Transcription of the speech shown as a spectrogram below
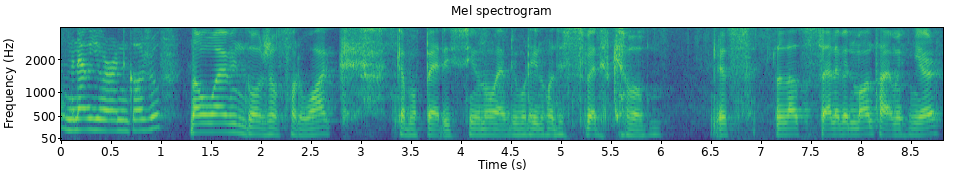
Now you're in Gorzów. Now I'm in Gorzov for work. Kebab Paris, you know, everybody know this is Paris kebab. Yes, last 11 month I'm here.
